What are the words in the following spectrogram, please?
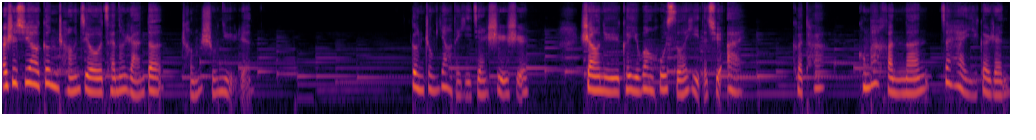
而是需要更长久才能燃的成熟女人。更重要的一件事是，少女可以忘乎所以的去爱，可她恐怕很难再爱一个人，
